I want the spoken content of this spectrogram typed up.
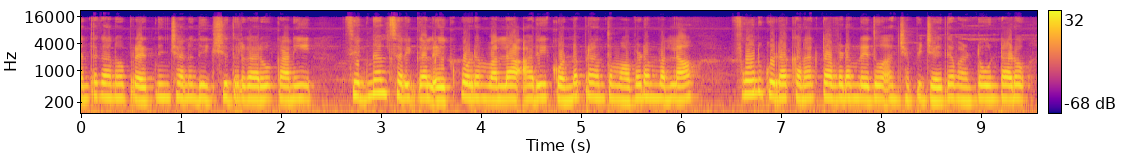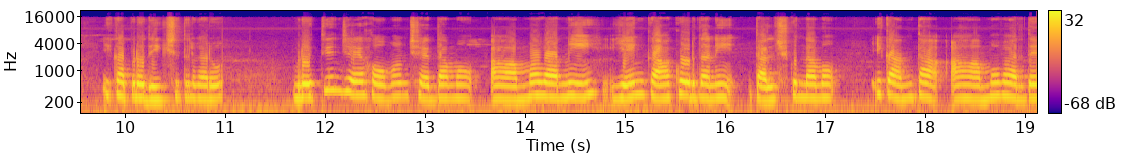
ఎంతగానో ప్రయత్నించాను దీక్షితులు గారు కానీ సిగ్నల్ సరిగ్గా లేకపోవడం వల్ల అది కొండ ప్రాంతం అవ్వడం వల్ల ఫోన్ కూడా కనెక్ట్ అవ్వడం లేదు అని చెప్పి జయదేవ్ అంటూ ఉంటాడు. ఇక అప్పుడు దీక్షితులు గారు మృత్యుంజయ హోమం చేద్దాము. ఆ అమ్మవారిని ఏం కాకూడదని తలుచుకుందాము. ఇక అంతా ఆ అమ్మవారిదే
